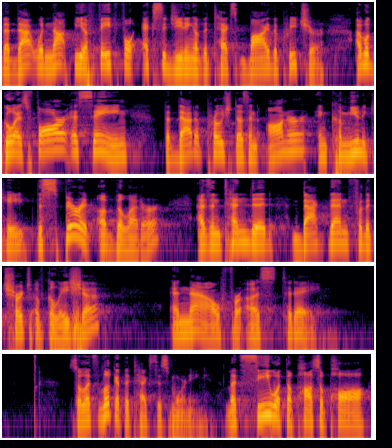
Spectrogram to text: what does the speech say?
that that would not be a faithful exegeting of the text by the preacher. I would go as far as saying that that approach doesn't honor and communicate the spirit of the letter as intended back then for the church of Galatia, and now for us today. So let's look at the text this morning. Let's see what the Apostle Paul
